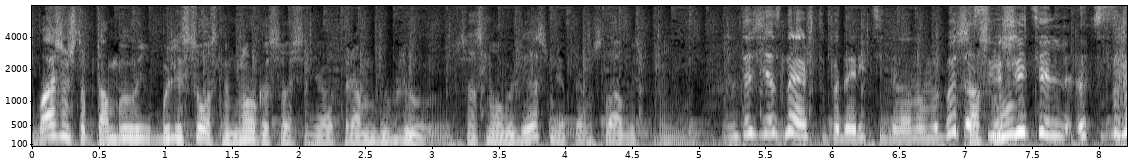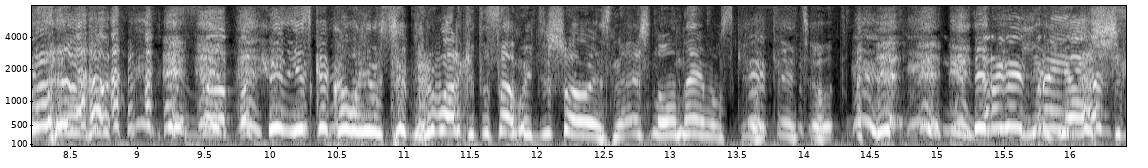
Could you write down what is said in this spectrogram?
важно, чтобы там были, были сосны, много сосен. Я вот прям люблю сосновый лес, мне прям слабость по нему. Ну, то есть я знаю, что подарить тебе на Новый год. Сосну? Освежитель запах. Из какого-нибудь супермаркета самые дешевые, знаешь, ноунеймовские вот эти вот. Дорогой Ящик,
